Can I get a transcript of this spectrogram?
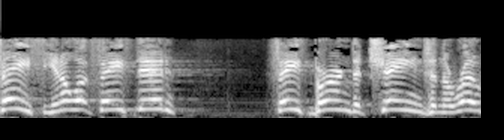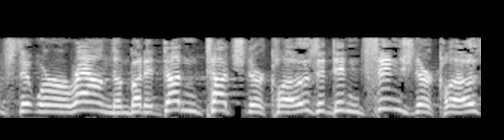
Faith, you know what faith did? Faith burned the chains and the ropes that were around them, but it doesn't touch their clothes, it didn't singe their clothes,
